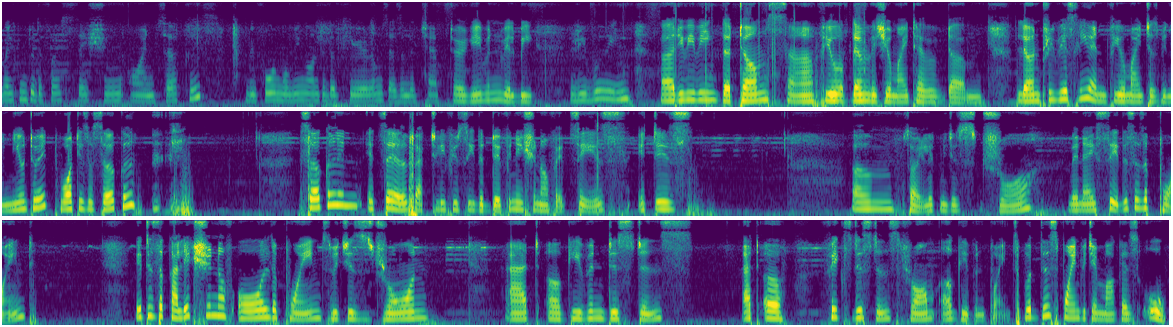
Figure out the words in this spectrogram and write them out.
Welcome to the first session on circles. Before moving on to the theorems, as in the chapter given, we'll be reviewing uh, reviewing the terms. Uh, few of them which you might have um, learned previously, and few might just be new to it. What is a circle? circle in itself, actually, if you see the definition of it, says it is. Um, sorry, let me just draw when I say this is a point. It is a collection of all the points which is drawn at a given distance at a fixed distance from a given point. Suppose this point which I mark as O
